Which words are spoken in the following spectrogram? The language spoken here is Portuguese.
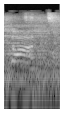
Start. Tá.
